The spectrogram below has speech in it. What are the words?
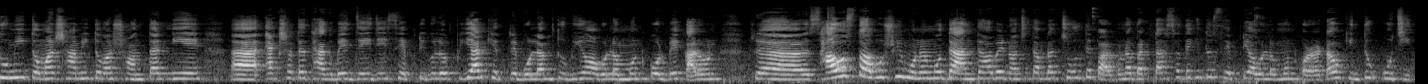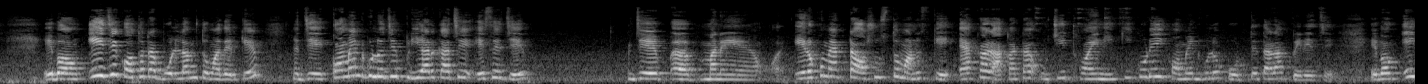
তুমি তোমার স্বামী, তোমার সন্তান নিয়ে একসাথে থাকবে, যেই যেই সেফটিগুলো প্রিয়ার ক্ষেত্রে বললাম, তুমিও অবলম্বন করবে। কারণ সাহস তো অবশ্যই মনের মধ্যে আনতে হবে, নচেত আমরা চলতে পারব না বাট তার সাথে কিন্তু সেফটি অবলম্বন করাটাও কিন্তু উচিত। এবং এই যে কথাটা বললাম তোমাদেরকে, যে কমেন্টগুলো যে প্রিয়ার কাছে এসেছে যে মানে এরকম একটা অসুস্থ মানুষকে একা রাখাটা উচিত হয়নি। কি করে এই কমেন্টগুলো করতে তারা পেরেছে? এবং এই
